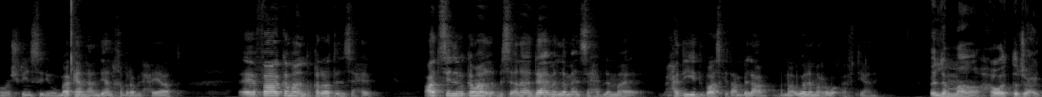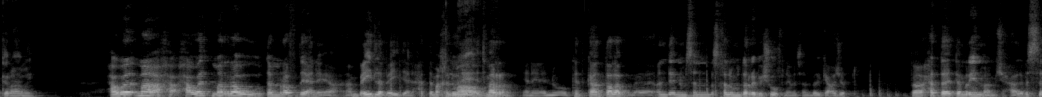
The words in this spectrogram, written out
أو 20 سنة وما كان عندي هالخبرة بالحياة. آه، فكمان قررت أنسحب. قعدت سنة كمان بس أنا دائما لما أنسحب لما حديد وباسكت عم بلعب ما ولا مرة وقفت يعني. لما حاولت ترجع الكرامي حاول ما حاولت مرة وتم رفضي يعني عن بعيد لبعيد يعني حتى ما خلوني ما- أتمرن. يعني إنه كنت كان طلب عندي إنه مثلا بس خلوا المدرب يشوفني مثلا بلكي عجبته فحتى التمرين ما مشي حالي. بس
